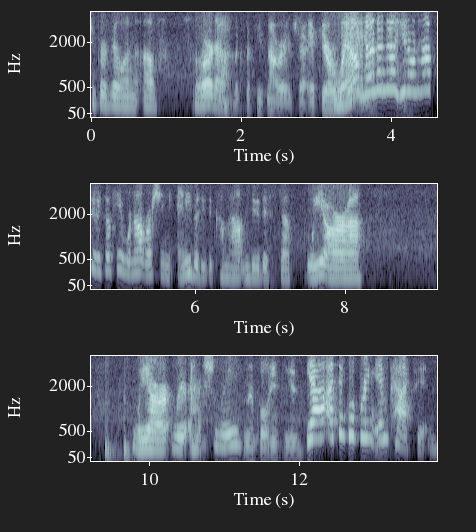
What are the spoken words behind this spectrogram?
supervillain of florida. Not, looks like he's not ready to chat. If you're no no no no you don't have to. It's okay. We're not rushing anybody to come out and do this stuff. We are uh we are we're actually I'm gonna pull MP in. yeah i think we'll bring impact in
